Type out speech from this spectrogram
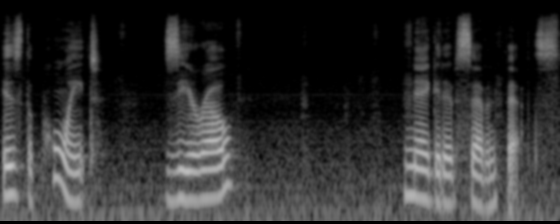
is the point 0, negative 7 fifths.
